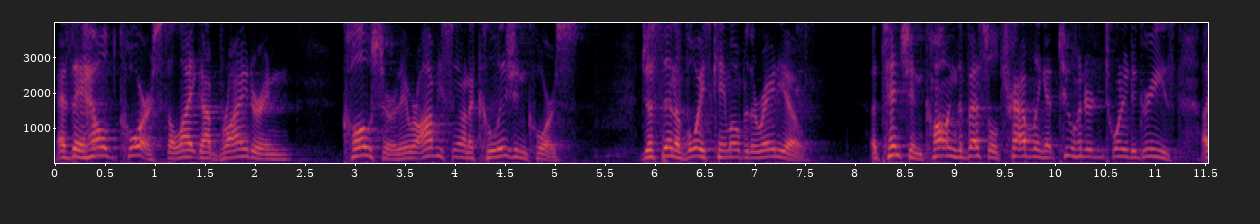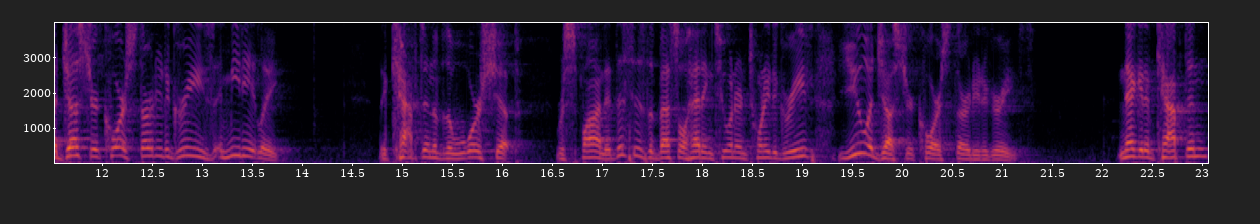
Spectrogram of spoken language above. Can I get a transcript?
As they held course, the light got brighter and closer. They were obviously on a collision course. Just then, a voice came over the radio. Attention, calling the vessel traveling at 220 degrees. Adjust your course 30 degrees immediately. The captain of the warship responded, This is the vessel heading 220 degrees. You adjust your course 30 degrees. Negative, captain.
